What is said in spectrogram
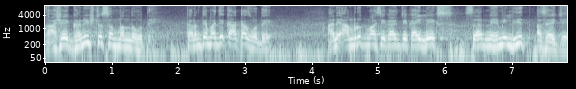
असे घनिष्ठ संबंध होते. कारण ते माझे काकाच होते. आणि अमृत मासिकांचे काही लेख सर नेहमी लिहित असायचे.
